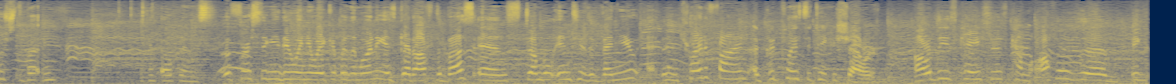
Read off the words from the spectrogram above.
push the button, it opens. The first thing you do when you wake up in the morning is get off the bus and stumble into the venue and try to find a good place to take a shower. All of these cases come off of the big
